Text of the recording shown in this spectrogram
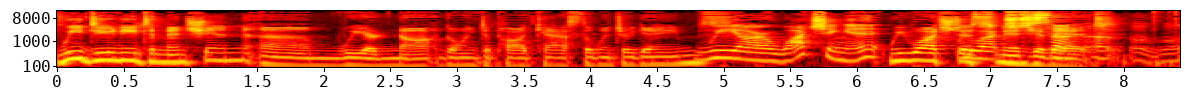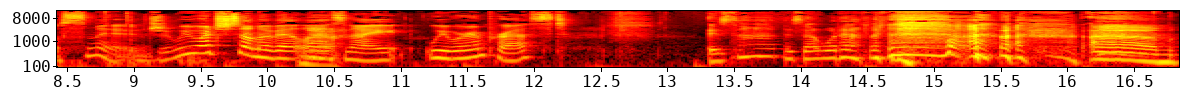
we do need to mention um we are not going to podcast the winter games we are watching it. we watched a We watched smidge of it uh, well, smidge. We watched some of it last Yeah. night. We were impressed. Is that is that what happened? um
